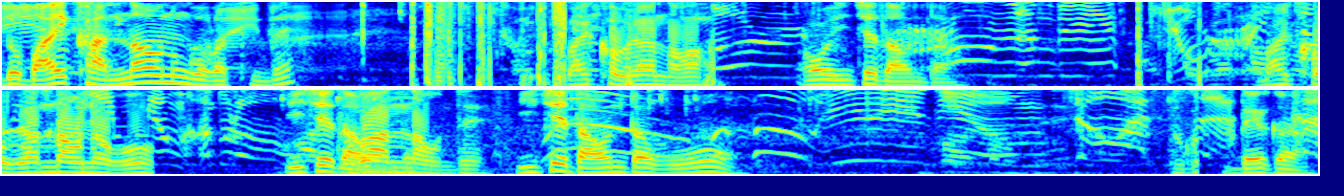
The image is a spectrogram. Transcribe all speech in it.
너 마이크 안 나오는 것 같은데? 마이크가 왜안 나와? 어 이제 나온다. 마이크가 왜안 나오냐고 이제 누가 안 나온다. 나온대 이제 나온다고. 누가 내가.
